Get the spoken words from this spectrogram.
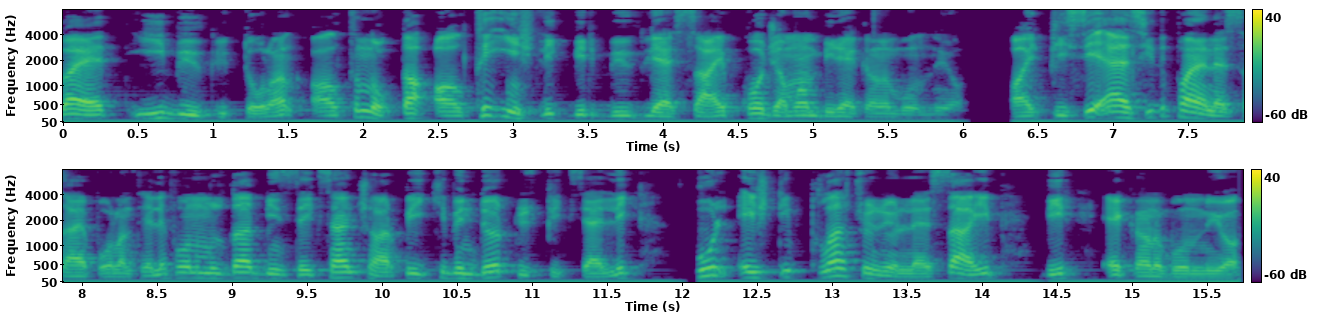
gayet iyi büyüklükte olan 6.6 inçlik bir büyüklüğe sahip kocaman bir ekranı bulunuyor. IPS LCD panele sahip olan telefonumuzda 1080 x 2400 piksellik Full HD Plus çözünürlüğe sahip bir ekranı bulunuyor.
